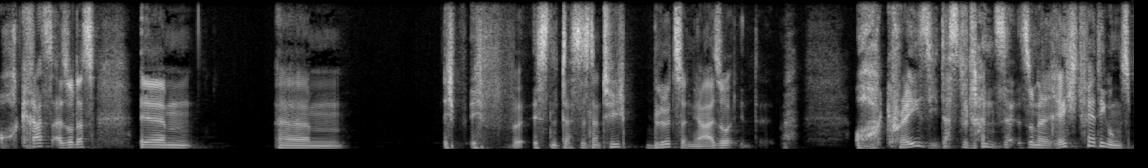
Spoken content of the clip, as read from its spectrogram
Oh, krass. Also das, ähm, ähm, ich, ich, ist, das ist natürlich Blödsinn, ja. Also, oh, crazy, dass du dann so eine Rechtfertigungs,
